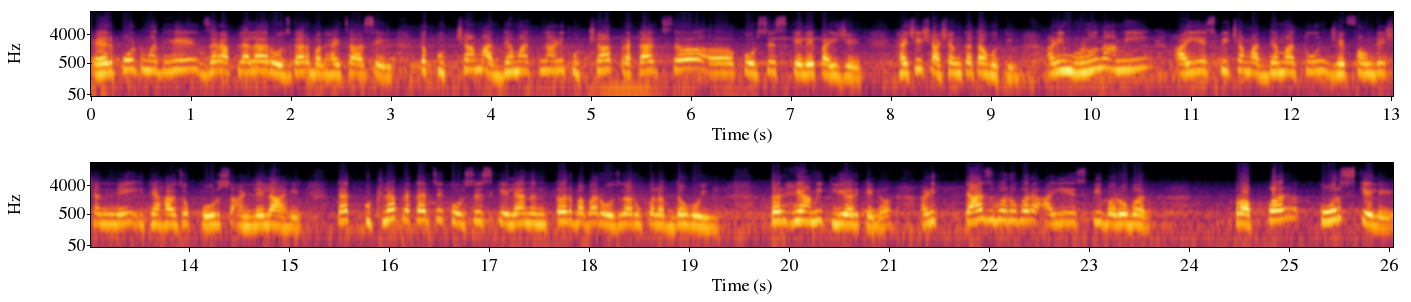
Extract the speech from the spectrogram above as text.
एअरपोर्टमध्ये जर आपल्याला रोजगार बघायचा असेल तर कुठच्या माध्यमातून आणि कुठच्या प्रकारचं कोर्सेस केले पाहिजेत ह्याची शाशंकता होती. आणि म्हणून आम्ही आय एस पीच्या माध्यमातून झेप फाउंडेशनने इथे हा जो कोर्स आणलेला आहे त्यात कुठल्या प्रकारचे कोर्सेस केल्यानंतर बाबा रोजगार उपलब्ध होईल तर हे आम्ही क्लिअर केलं. आणि त्याचबरोबर आय एस पी बरोबर प्रॉपर कोर्स केले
